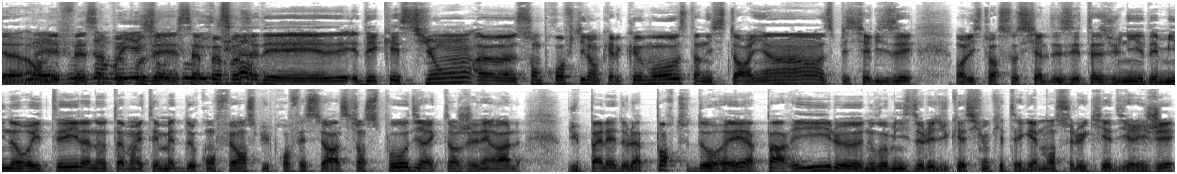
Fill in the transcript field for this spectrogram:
en effet, ça peut poser, ça peut poser des, des questions. son profil en quelques mots, c'est un historien spécialisé dans l'histoire sociale des États-Unis et des minorités il a notamment été maître de conférence puis professeur à Sciences Po, directeur général du Palais de la Porte Dorée à Paris, le nouveau ministre de l'Éducation qui est également celui qui a dirigé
